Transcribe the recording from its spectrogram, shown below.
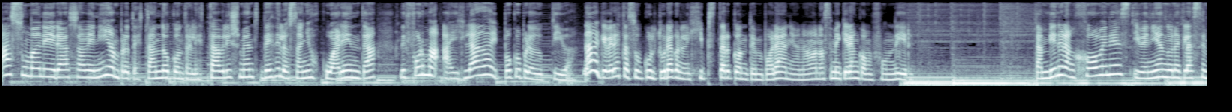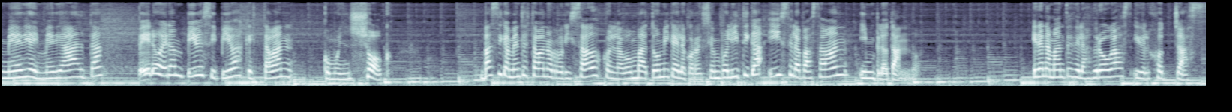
a su manera ya venían protestando contra el establishment desde los años 40 de forma aislada y poco productiva. Nada que ver esta subcultura con el hipster contemporáneo, ¿no? No se me quieran confundir. También eran jóvenes y venían de una clase media y media alta, pero eran pibes y pibas que estaban como en shock. Básicamente estaban horrorizados con la bomba atómica y la corrección política y se la pasaban implotando. Eran amantes de las drogas y del hot jazz.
